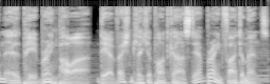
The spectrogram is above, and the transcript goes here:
NLP Brainpower, der wöchentliche Podcast der Brain Vitamins.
